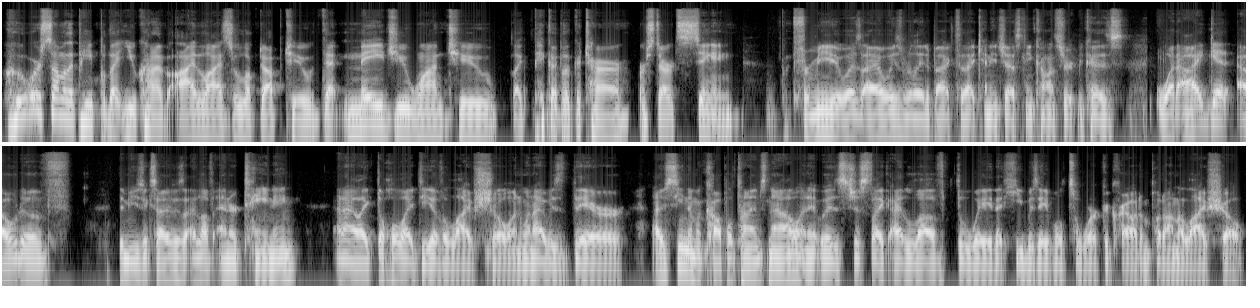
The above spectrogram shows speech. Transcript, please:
who were some of the people that you kind of idolized or looked up to that made you want to like pick up a guitar or start singing? For me, it was I always relate it back to that Kenny Chesney concert because what I get out of the music side of it is I love entertaining and I like the whole idea of a live show. And when I was there, I've seen him a couple times now, and it was just like I loved the way that he was able to work a crowd and put on a live show.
